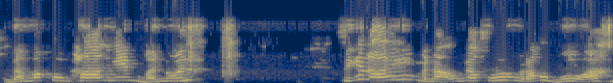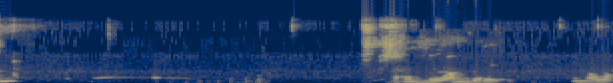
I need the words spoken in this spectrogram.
dama kong hangin, manul. Sige na ay, manaog na ko, wala ko buang. Ako buang diri. Nangawa.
